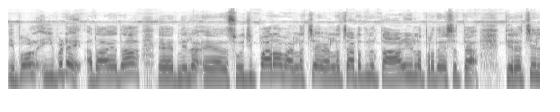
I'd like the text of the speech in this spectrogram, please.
ഇപ്പോൾ ഇവിടെ അതായത് നില സൂചിപ്പാറ വെള്ളച്ച വെള്ളച്ചാട്ടത്തിന് താഴെയുള്ള പ്രദേശത്ത് തിരച്ചിൽ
